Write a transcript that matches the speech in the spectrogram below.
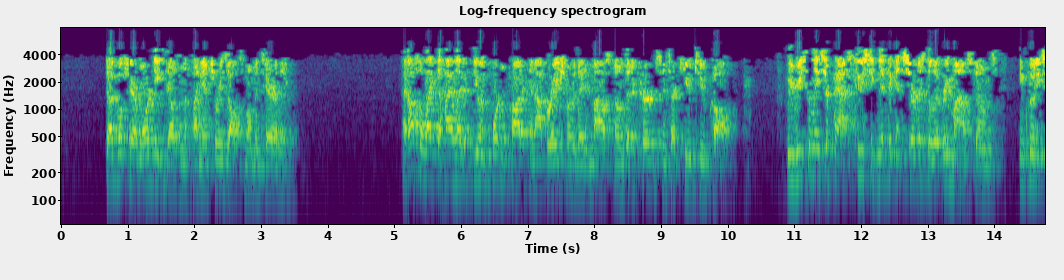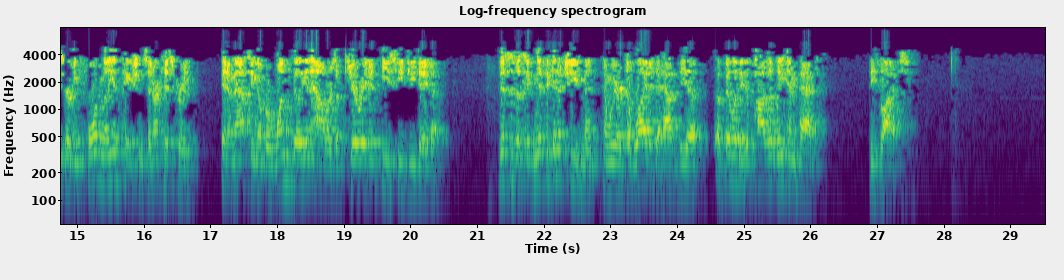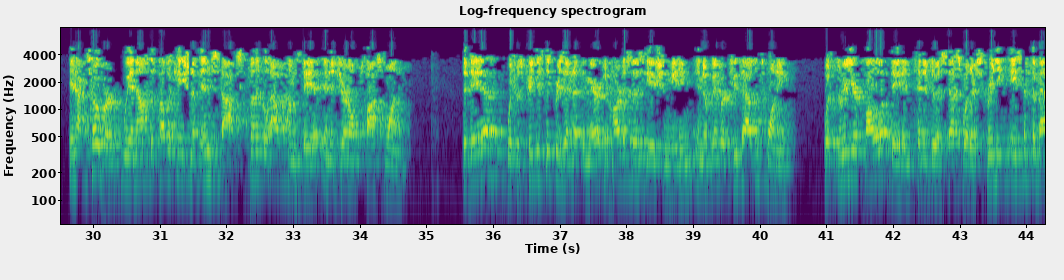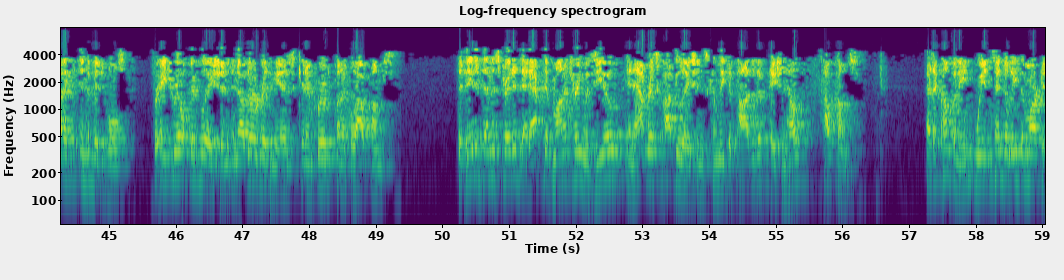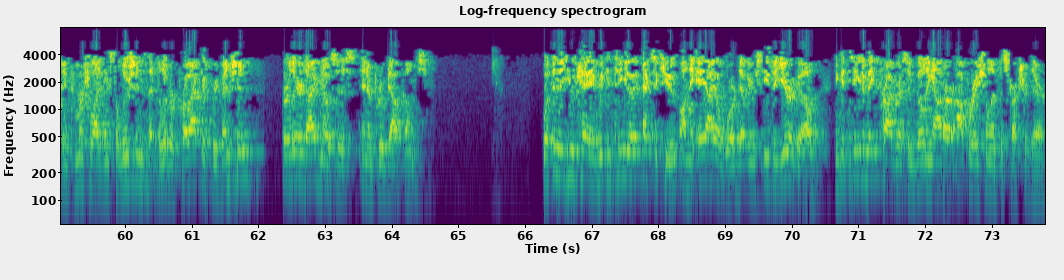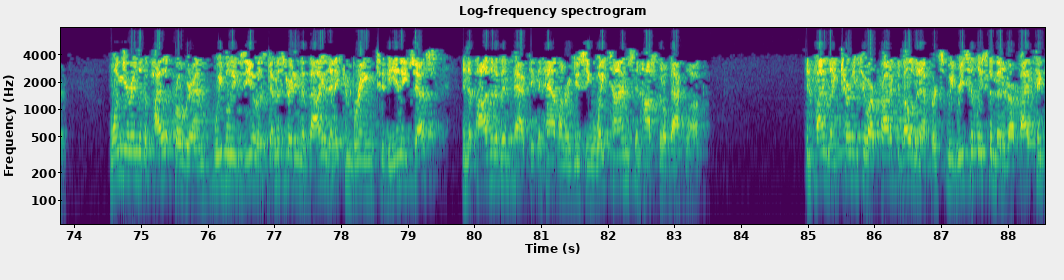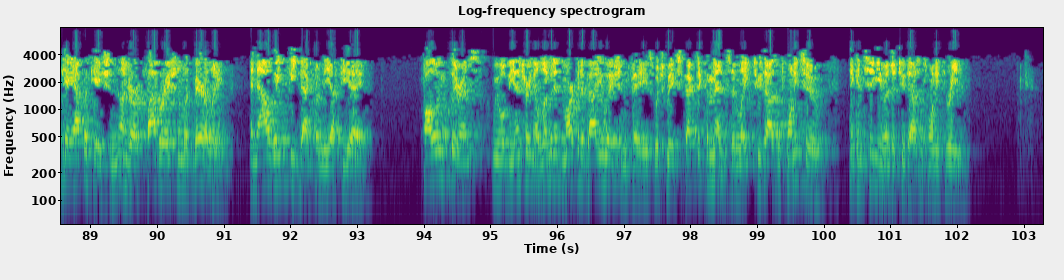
Doug will share more details on the financial results momentarily. I'd also like to highlight a few important product and operational related milestones that occurred since our Q2 call. We recently surpassed two significant service delivery milestones, including serving 4 million patients in our history and amassing over 1 billion hours of curated ECG data. This is a significant achievement, and we are delighted to have the uh, ability to positively impact these lives. In October, we announced the publication of mSToPS clinical outcomes data in the journal PLOS ONE. The data, which was previously presented at the American Heart Association meeting in November 2020, was three-year follow-up data intended to assess whether screening asymptomatic individuals for atrial fibrillation and other arrhythmias can improve clinical outcomes. The data demonstrated that active monitoring with Zio in at-risk populations can lead to positive patient health outcomes. As a company, we intend to lead the market in commercializing solutions that deliver proactive prevention, earlier diagnosis, and improved outcomes. Within the U.K., we continue to execute on the AI award that we received a year ago and continue to make progress in building out our operational infrastructure there. One year into the pilot program, we believe Zio is demonstrating the value that it can bring to the NHS and the positive impact it can have on reducing wait times and hospital backlog. And finally, turning to our product development efforts, we recently submitted our 510(k) application under our collaboration with Verily and now await feedback from the FDA. Following clearance, we will be entering a limited market evaluation phase, which we expect to commence in late 2022 and continue into 2023.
